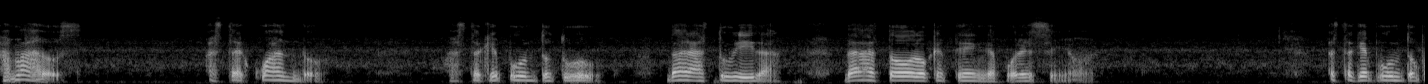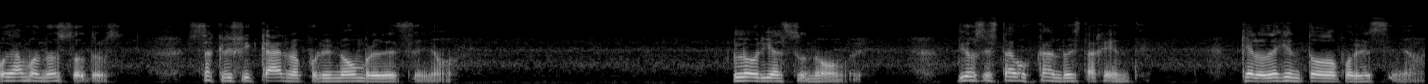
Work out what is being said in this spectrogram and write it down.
Amados, ¿hasta cuándo? ¿Hasta qué punto tú darás tu vida? Darás todo lo que tengas por el Señor. ¿Hasta qué punto podamos nosotros sacrificarnos por el nombre del Señor? Gloria a su nombre. Dios está buscando a esta gente que lo dejen todo por el Señor.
